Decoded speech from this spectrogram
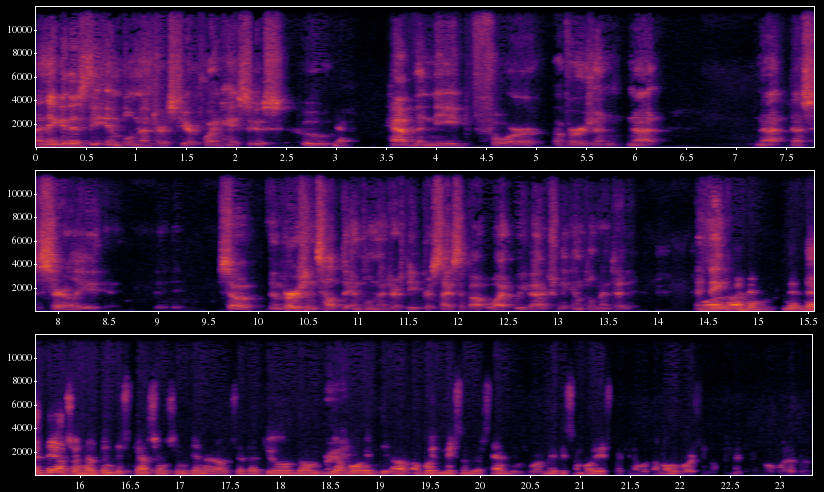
I think it is the implementers, to your point, Jesus, who Yeah. have the need for a version, not not necessarily. So the versions help the implementers be precise about what we've actually implemented. I think Well, I think that that they also help in discussions in general, so that you don't you avoid uh, avoid misunderstandings, where maybe somebody is talking about an old version of the metric or whatever,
